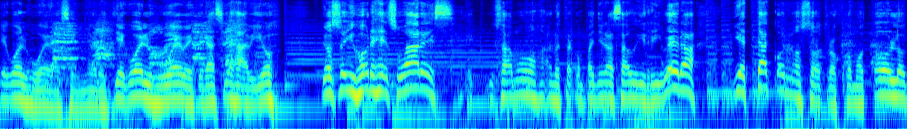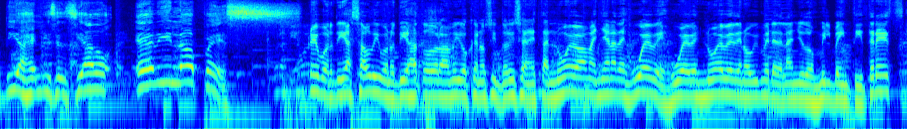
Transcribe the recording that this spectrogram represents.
Llegó el jueves, señores. Llegó el jueves, gracias a Dios. Yo soy Jorge Suárez. Excusamos a nuestra compañera Saudi Rivera y está con nosotros, como todos los días, el licenciado Eddie López. Buenos días, Saudi. Buenos días a todos los amigos que nos sintonizan esta nueva mañana de jueves, jueves 9 de noviembre del año 2023.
